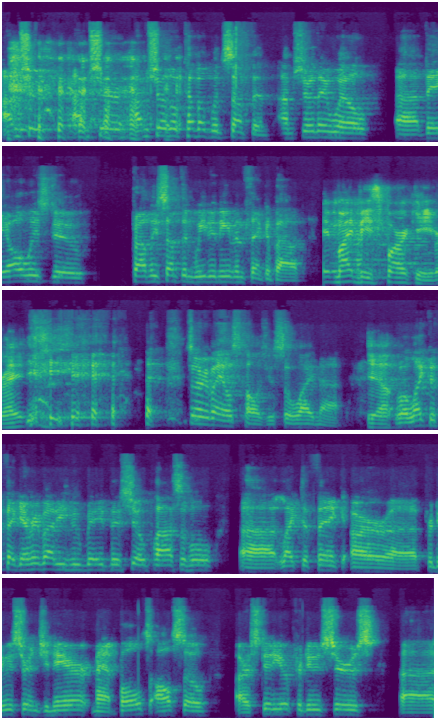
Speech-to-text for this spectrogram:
I'm sure. I'm sure. I'm sure they'll come up with something. I'm sure they will. Uh, they always do. Probably something we didn't even think about. It might be Sparky, right? so everybody else calls you. So why not? Yeah. Well, I'd like to thank everybody who made this show possible. Uh, like to thank our uh, producer engineer, Matt Bolts, also our studio producers, uh,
